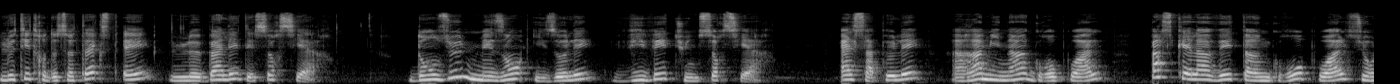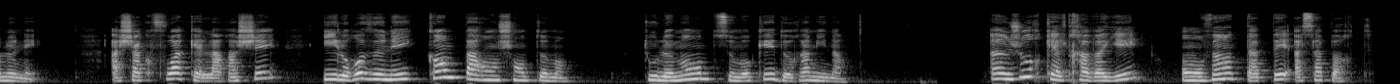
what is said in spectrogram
Le titre de ce texte est Le ballet des sorcières. Dans une maison isolée vivait une sorcière. Elle s'appelait Ramina Gros-Poil parce qu'elle avait un gros poil sur le nez. À chaque fois qu'elle l'arrachait, il revenait comme par enchantement. Tout le monde se moquait de Ramina. Un jour qu'elle travaillait, on vint taper à sa porte.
